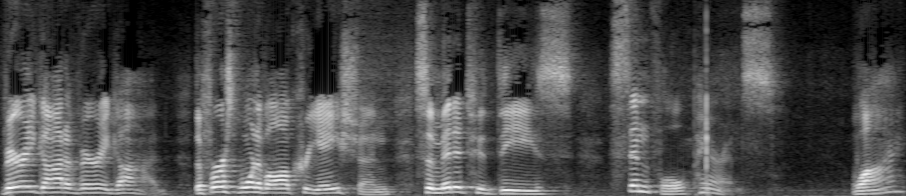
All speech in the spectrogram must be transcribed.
very God of very God, the firstborn of all creation, submitted to these sinful parents. Why?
